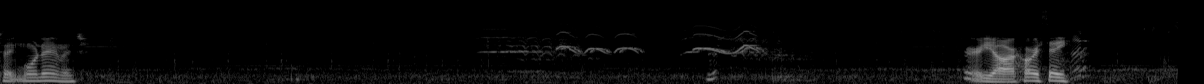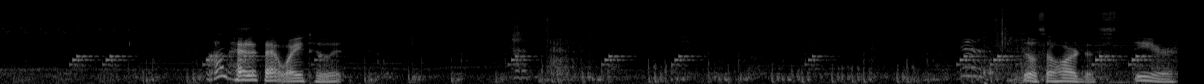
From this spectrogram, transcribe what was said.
Take more damage. There you are, horsey. I'm headed that way to it. Still so hard to steer.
